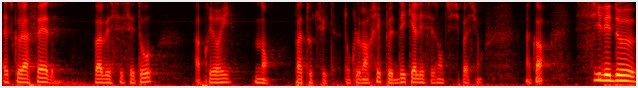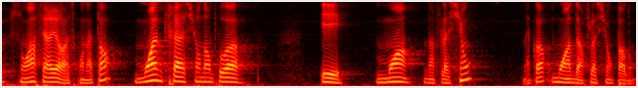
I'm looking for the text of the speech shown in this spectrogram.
est-ce que la Fed va baisser ses taux? A priori, non, pas tout de suite. Donc le marché peut décaler ses anticipations. D'accord? Si les deux sont inférieurs à ce qu'on attend, moins de création d'emplois et moins d'inflation, d'accord? Moins d'inflation, pardon.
